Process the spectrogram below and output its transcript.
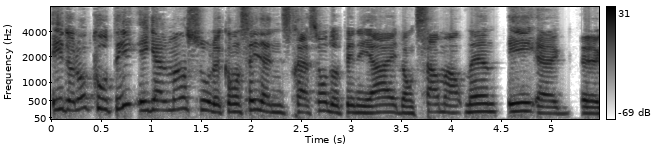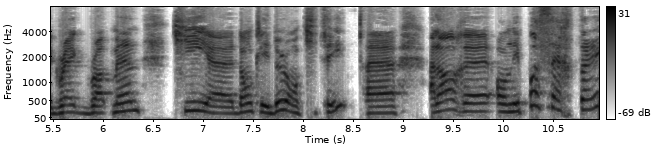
Et de l'autre côté, également sur le conseil d'administration d'OpenAI, donc Sam Altman et Greg Brockman, qui donc les deux ont quitté. Alors, euh, on n'est pas certain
